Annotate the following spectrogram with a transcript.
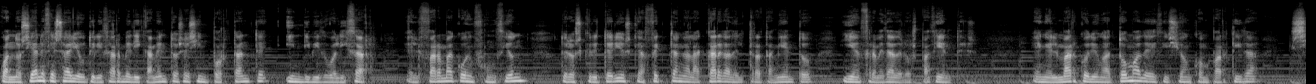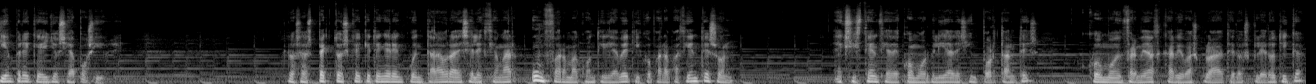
Cuando sea necesario utilizar medicamentos es importante individualizar el fármaco en función de los criterios que afectan a la carga del tratamiento y enfermedad de los pacientes, en el marco de una toma de decisión compartida siempre que ello sea posible. Los aspectos que hay que tener en cuenta a la hora de seleccionar un fármaco antidiabético para pacientes son existencia de comorbilidades importantes, como enfermedad cardiovascular aterosclerótica,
